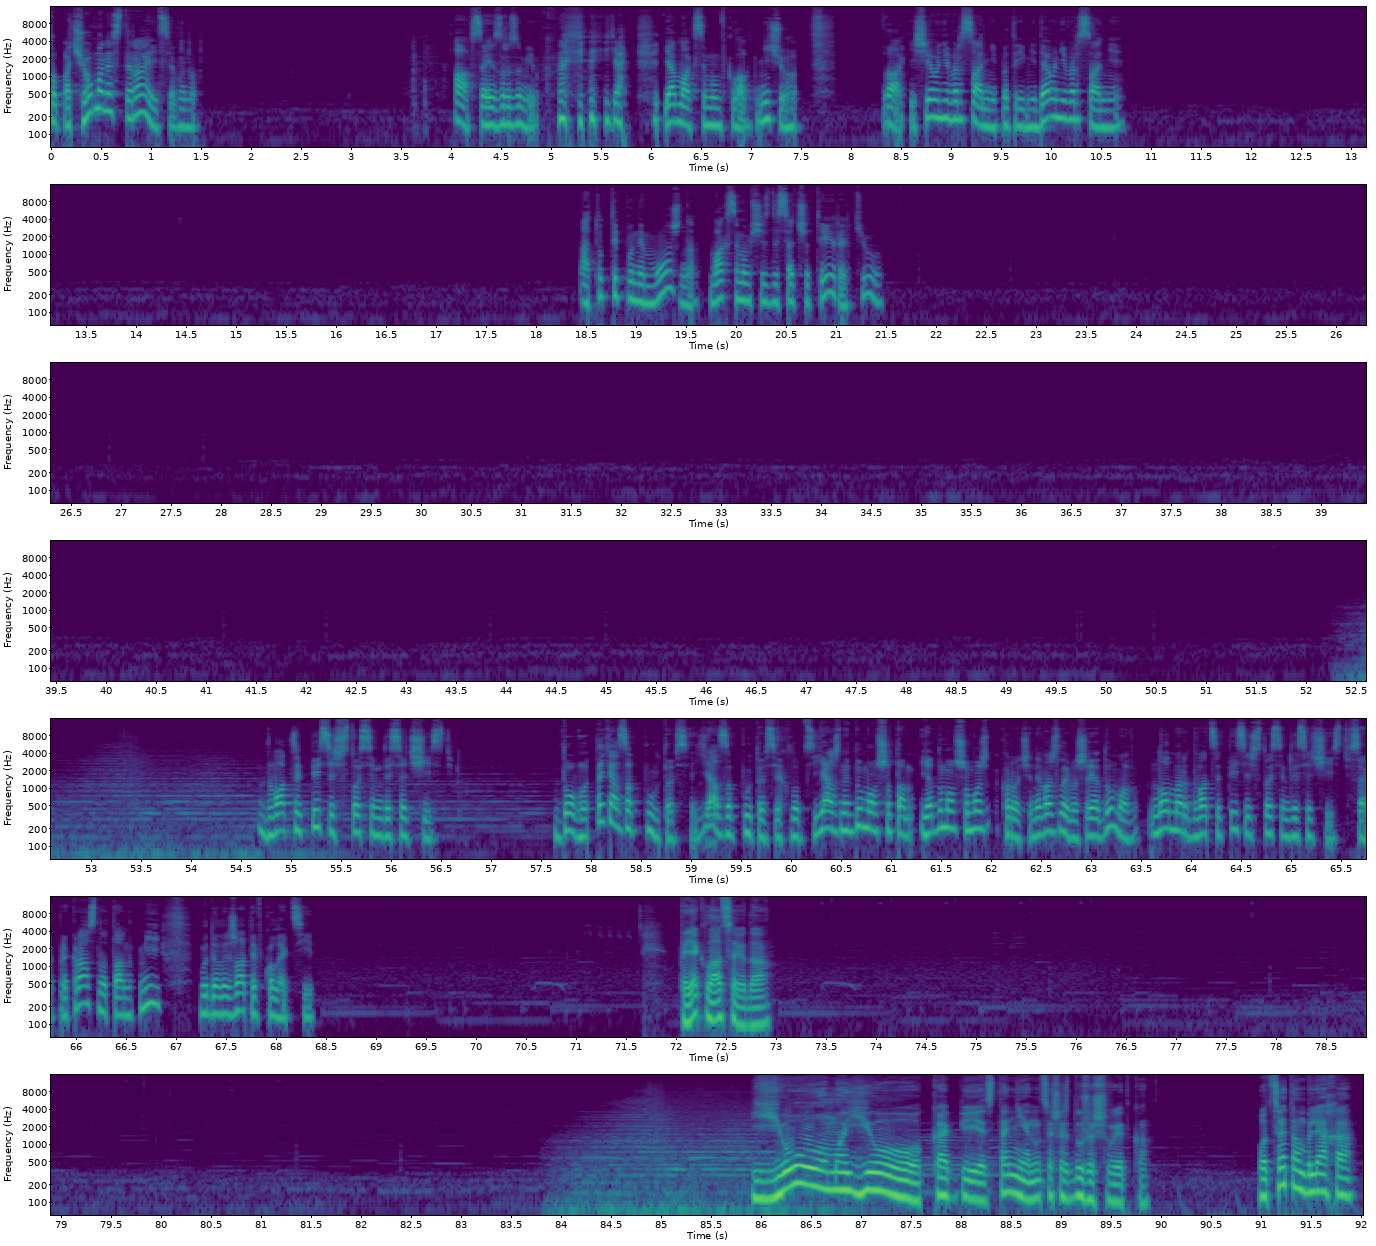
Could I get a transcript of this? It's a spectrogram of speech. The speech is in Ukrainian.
Стоп, а чого в мене стирається воно? А, все, я зрозумів. я, я максимум вклав. Нічого. Так, і ще універсальні потрібні. Де універсальні? А тут, типу, не можна. Максимум 64. Тю. Двадцять тисяч 176. Довго. Та я запутався. Я запутався, хлопці. Я ж не думав, що там. Я думав, що може. Коротше, неважливо, що я думав. Номер 20176. Все прекрасно, танк мій буде лежати в колекції. Та я клацаю, да. Йо-моє, капець, та ні, ну це щось дуже швидко. Оце там, бляха,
